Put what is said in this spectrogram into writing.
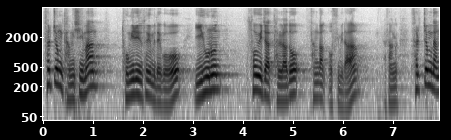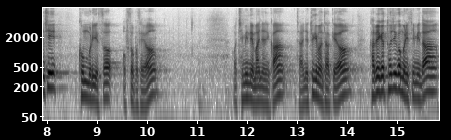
설정 당시만 동일인 소유면 되고 이후는 소유자 달라도 상관없습니다. 설정 당시 건물이 있어 없어 보세요. 어, 재밌네 많이 하니까 자 이제 두 개만 더 할게요. 가백에 토지 건물 있습니다.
